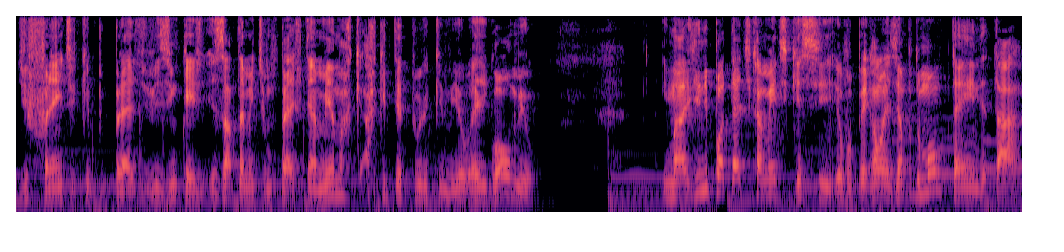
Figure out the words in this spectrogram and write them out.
de frente aqui pro prédio vizinho, que é exatamente um prédio que tem a mesma arquitetura que meu, é igual ao meu. Imagine hipoteticamente que esse. Eu vou pegar um exemplo do Montaigne, tá?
